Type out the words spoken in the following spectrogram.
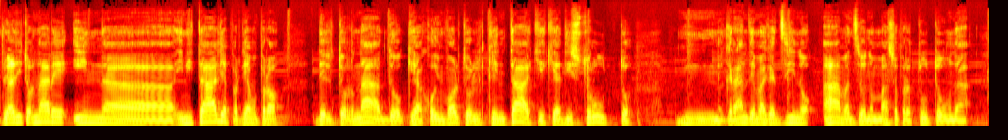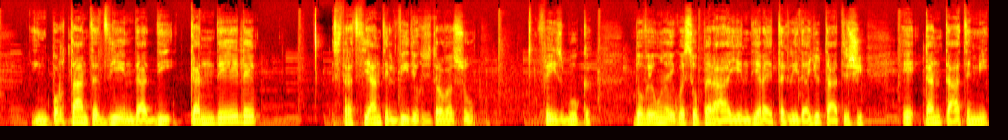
Prima di tornare in, uh, in Italia parliamo però del tornado che ha coinvolto il Kentucky e che ha distrutto un grande magazzino Amazon, ma soprattutto una importante azienda di candele. Straziante il video che si trova su Facebook dove una di queste operaie in diretta grida aiutateci e cantatemi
